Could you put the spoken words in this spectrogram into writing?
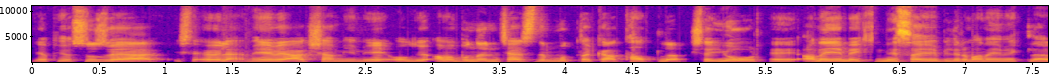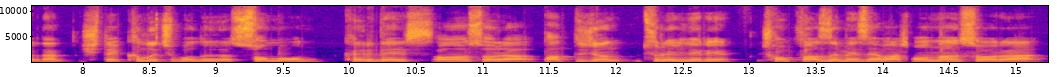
yapıyorsunuz veya işte öğlen yemeği veya akşam yemeği oluyor. Ama bunların içerisinde mutlaka tatlı, işte yoğurt, e, ana yemek ne sayabilirim ana yemeklerden? İşte kılıç balığı, somon, karides, ondan sonra patlıcan türevleri, çok fazla meze var. Ondan sonra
